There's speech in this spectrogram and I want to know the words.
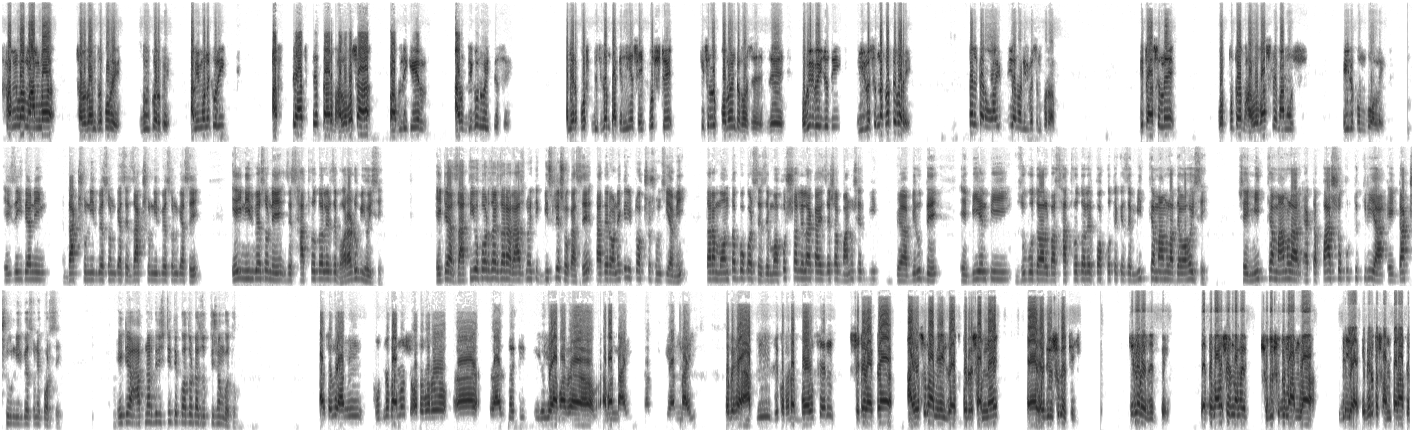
হামলা, মামলা, ষড়যন্ত্র করে দূর করবে? আমি মনে করি আস্তে আস্তে তার ভালোবাসা পাবলিকের আরও দ্বিগুণ হইতেছে। আমি একটা পোস্ট দিয়েছিলাম, তাকে নিয়ে সেই পোস্টে কিছু লোক কমেন্ট করছে যে কবির ভাই যদি নির্বাচন না করতে পারে তাহলে তার ওয়াইফ দিয়ে আমরা নির্বাচন করাম। এটা আসলে কতটা ভালোবাসলে মানুষ এইরকম বলে। এই যে ইদানিং ডাকসু নির্বাচন গেছে, জাকসু নির্বাচন গেছে, এই নির্বাচনে যে ছাত্র দলের যে ভরাডুবি হয়েছে এইটা জাতীয় পর্যায়ের যারা রাজনৈতিক বিশ্লেষক আছে, তাদের অনেকেরই টকশো শুনছি আমি। তারা মন্তব্য করছে যে মফস্বল এলাকায় যেসব মানুষের বিরুদ্ধে এই বিএনপি যুবদল বা ছাত্র দলের পক্ষ থেকে যে মিথ্যা মামলা দেওয়া হয়েছে, সেই মিথ্যা মামলার একটা পার্শ্ব প্রতিক্রিয়া এই ডাকসু নির্বাচনে করছে এইটা আপনার দৃষ্টিতে কতটা যুক্তিসঙ্গত? আসলে আমি ক্ষুদ্র মানুষ, অত বড় রাজনৈতিক ইয়ে আমার আমার নাই জ্ঞান নাই। তবে হ্যাঁ আপনি যে কথাটা বলছেন, সেটার একটা আলোচনা আমি এই জজ কোর্টের সামনে আহ, ওই শুনেছি। কীভাবে জিতবে? এত মানুষের নামে শুধু শুধু মামলা দিয়ে এদেরও তো সন্তান আছে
